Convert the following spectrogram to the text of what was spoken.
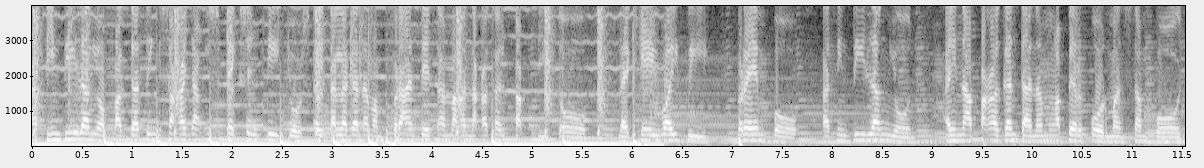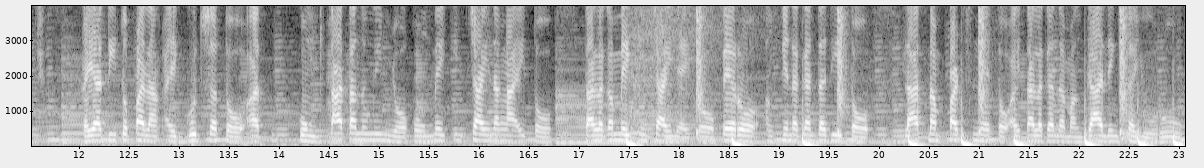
At hindi lang yon pagdating sa kanyang specs and features ay talaga naman branded ang mga nakasalpak dito like KYB, Brembo at hindi lang yon ay napakaganda ng mga performance ng Bodge. Kaya dito pa lang ay good sa to at kung tatanungin nyo kung made in China nga ito, talaga made in China ito. Pero ang kinaganda dito, lahat ng parts nito ay talaga namang galing sa Europe.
